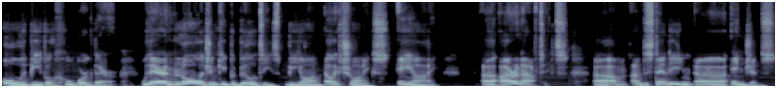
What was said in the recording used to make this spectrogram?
all the people who work there, with their knowledge and capabilities beyond electronics, AI, uh, aeronautics, um, understanding uh, engines,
